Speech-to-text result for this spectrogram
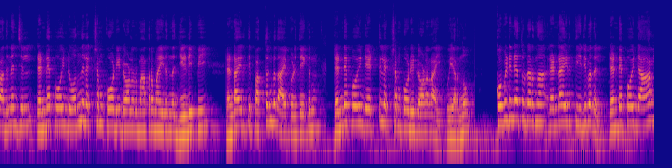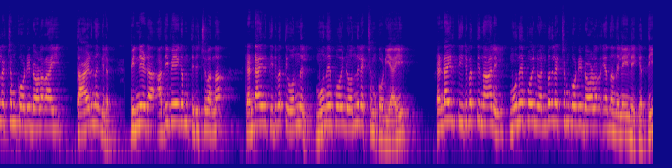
പതിനഞ്ചിൽ രണ്ട് പോയിന്റ് ഒന്ന് ലക്ഷം കോടി ഡോളർ മാത്രമായിരുന്ന ജി ഡി പി രണ്ടായിരത്തി പത്തൊൻപത് ആയപ്പോഴത്തേക്കും രണ്ട് പോയിന്റ് എട്ട് ലക്ഷം കോടി ഡോളറായി ഉയർന്നു. കോവിഡിനെ തുടർന്ന് രണ്ടായിരത്തി ഇരുപതിൽ രണ്ട് പോയിന്റ് ആറ് ലക്ഷം കോടി ഡോളറായി താഴ്ന്നെങ്കിലും പിന്നീട് അതിവേഗം തിരിച്ചു വന്ന രണ്ടായിരത്തി ഇരുപത്തി ഒന്നിൽ മൂന്ന് പോയിന്റ് ഒന്ന് ലക്ഷം കോടിയായി. രണ്ടായിരത്തി ഇരുപത്തിനാലിൽ മൂന്ന് പോയിന്റ് ഒൻപത് ലക്ഷം കോടി ഡോളർ എന്ന നിലയിലേക്കെത്തി.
